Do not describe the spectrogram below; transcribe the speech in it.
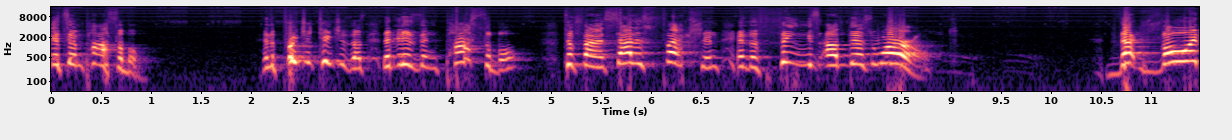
It's impossible. And the preacher teaches us that it is impossible to find satisfaction in the things of this world. That void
